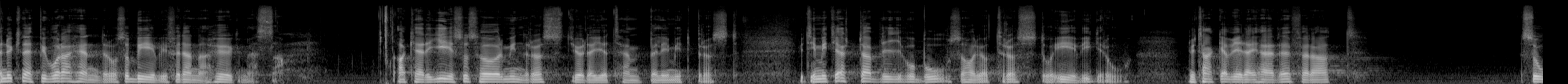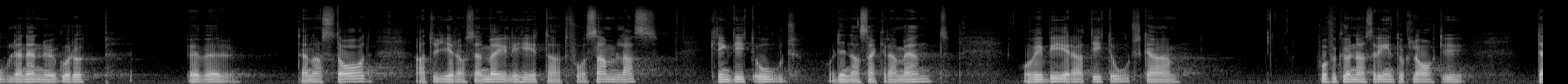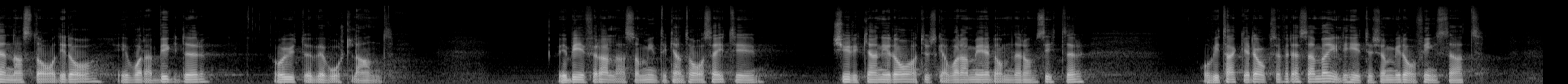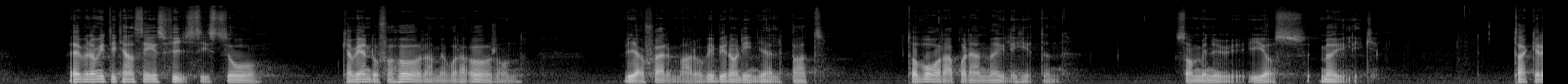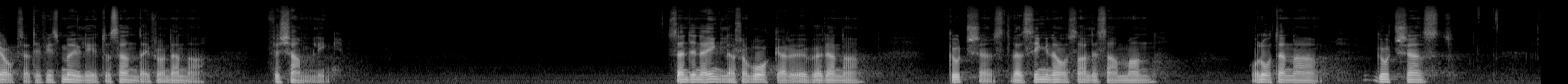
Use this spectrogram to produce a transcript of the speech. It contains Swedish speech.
Men nu knäpper vi våra händer och så ber vi för denna högmässa. Ack Herre Jesus, hör min röst, gör dig ett tempel i mitt bröst. Uti mitt hjärta bliv och bo, så har jag tröst och evig ro. Nu tackar vi dig Herre för att solen ännu går upp över denna stad, att du ger oss en möjlighet att få samlas kring ditt ord och dina sakrament. Och vi ber att ditt ord ska får förkunnas rent och klart i denna stad idag, i våra bygder och ut över vårt land. Vi ber för alla som inte kan ta sig till kyrkan idag, att du ska vara med dem där de sitter. Och vi tackar dig också för dessa möjligheter som idag finns att även om vi inte kan ses fysiskt så kan vi ändå få höra med våra öron via skärmar och vi ber om din hjälp att ta vara på den möjligheten som är nu i oss möjlig. Tackar dig också att det finns möjlighet att sända ifrån denna församling. Sänd dina änglar som vakar över denna gudstjänst. Välsigna oss allesamman och låt denna gudstjänst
